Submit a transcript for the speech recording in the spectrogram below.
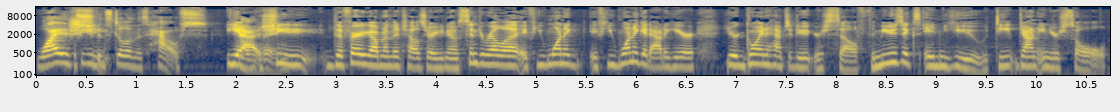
Why is she, She- even still in this house? yeah. She, the fairy godmother tells her, you know, Cinderella, if you want to, if you want to get out of here, you're going to have to do it yourself. The music's in you, deep down in your soul.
